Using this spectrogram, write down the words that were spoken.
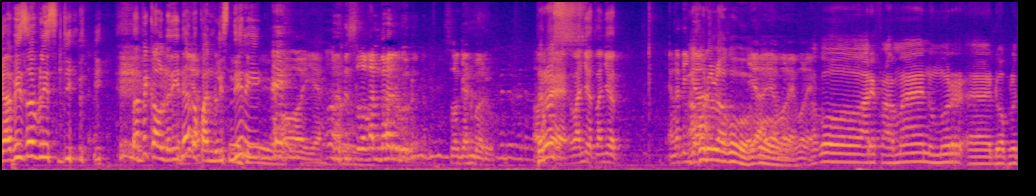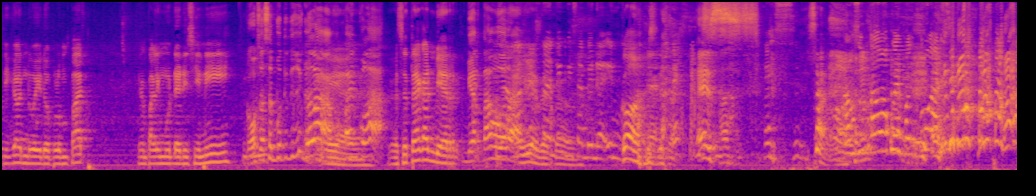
Gak bisa beli sendiri. Tapi kalau dari Ida kapan beli sendiri? Oh iya. Slogan baru. Slogan baru. Terus Oke, lanjut lanjut. Yang ketiga. aku dulu aku. Iya, aku. iya, boleh, boleh. Aku Arif Rahman, umur eh, 23 2 24 yang paling muda di sini. Gak usah sebut itu juga lah. Iya. Ngapain pula? Maksudnya kan biar Biar tahu Ya, orang. Iya, nanti betul. bisa bedain. Kok? Eh, Es. eh, Sa- langsung tahu aku yang paling tua.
